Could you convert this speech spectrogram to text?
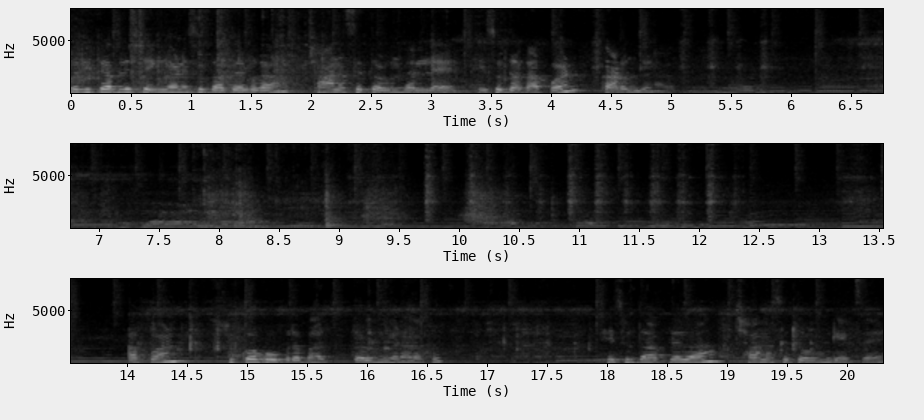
तर इथे आपले शेंगदाणेसुद्धा आपल्याला बघा छान असे तळून झालेले आहे हे सुद्धा आता आपण काढून घेणार आहोत. आपण सुकं गोबरं भाज तळून घेणार आहोत. हे सुद्धा आपल्याला छान असं तळून घ्यायचं आहे.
